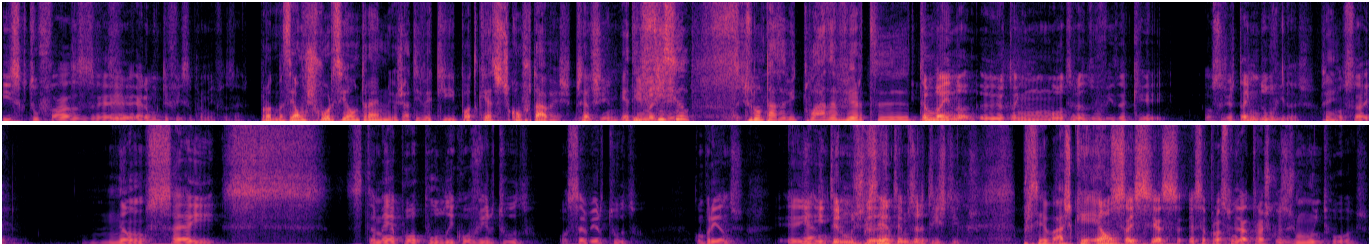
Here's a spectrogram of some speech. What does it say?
isso que tu fazes é- era muito difícil para mim fazer. Pronto, mas é um esforço e é um treino. Eu já tive aqui podcasts desconfortáveis, percebes? Imagino, é difícil. imagino, Tu não estás habituado a ver-te. Tão- também não- eu tenho uma outra dúvida que é, ou seja, tenho dúvidas, Sim. não sei. Não sei se, se também é para o público ouvir tudo ou saber tudo. Compreendes? Em, Yeah. em termos de, em termos artísticos. Percebo, acho que é não um. sei se essa, essa proximidade traz coisas muito boas,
